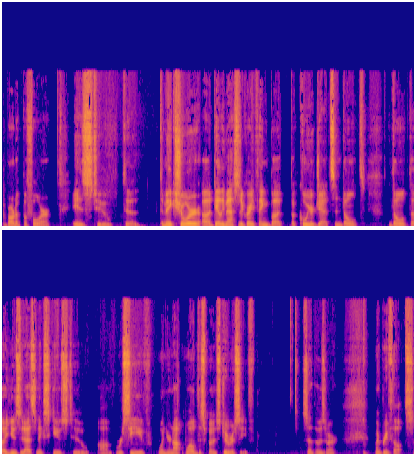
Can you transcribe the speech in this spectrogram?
brought up before is to to to make sure uh, daily mass is a great thing, but but cool your jets and don't don't uh, use it as an excuse to um, receive when you're not well disposed to receive. So those are my brief thoughts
